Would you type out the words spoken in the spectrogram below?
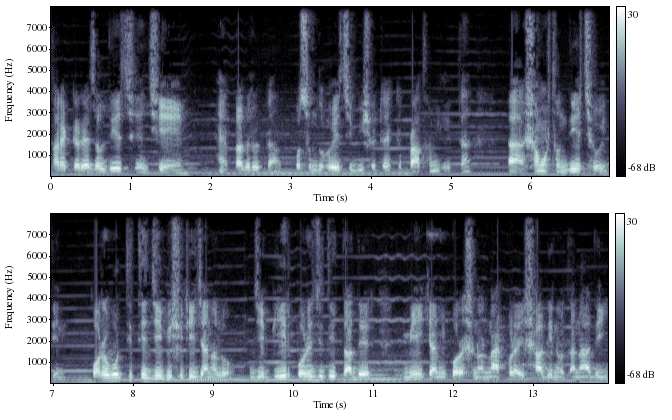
তার একটা রেজাল্ট দিয়েছে যে হ্যাঁ তাদেরও একটা পছন্দ হয়েছে বিষয়টা, একটা প্রাথমিক একটা সমর্থন দিয়েছে ওই দিন। পরবর্তীতে যে বিষয়টি জানালো যে বিয়ের পরে যদি তাদের মেয়েকে আমি পড়াশোনা না করাই, স্বাধীনতা না দিই,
